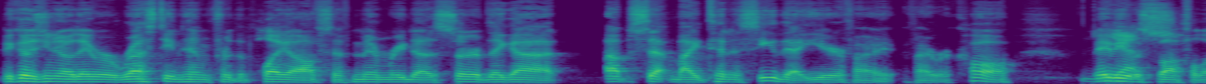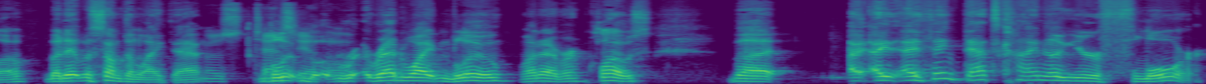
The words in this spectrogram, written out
because you know they were resting him for the playoffs. If memory does serve, they got upset by Tennessee that year, if I if I recall. Maybe yes. it was Buffalo, but it was something like that. Blue, red, white, and blue, whatever, close. But I, I think that's kind of your floor.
